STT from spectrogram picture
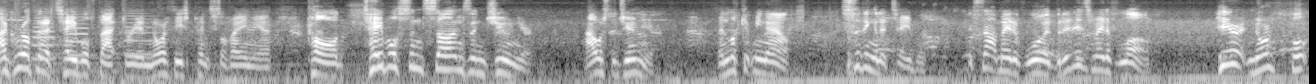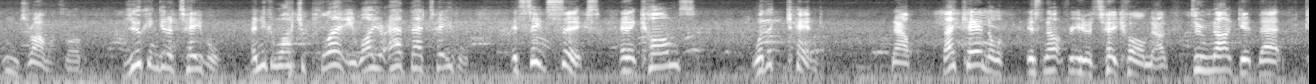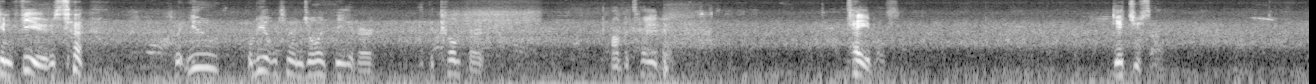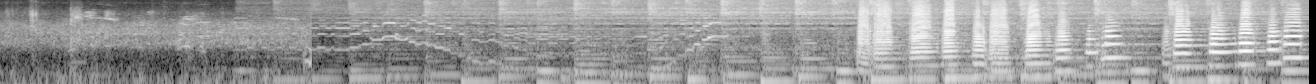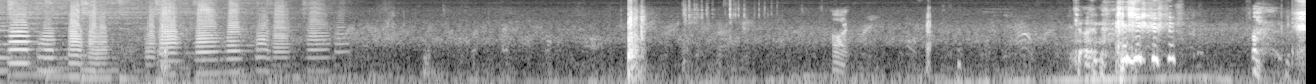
I grew up in a table factory in northeast Pennsylvania called Tableson Sons and Junior. I was the junior. And look at me now, sitting at a table. It's not made of wood, but it is made of love. Here at North Fulton Drama Club, you can get a table and you can watch a play while you're at that table. It seats six and it comes with a candle. Now, that candle is not for you to take home now. Do not get that confused. but you will be able to enjoy theater at the comfort of a table. Tables. Get you some. keine.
